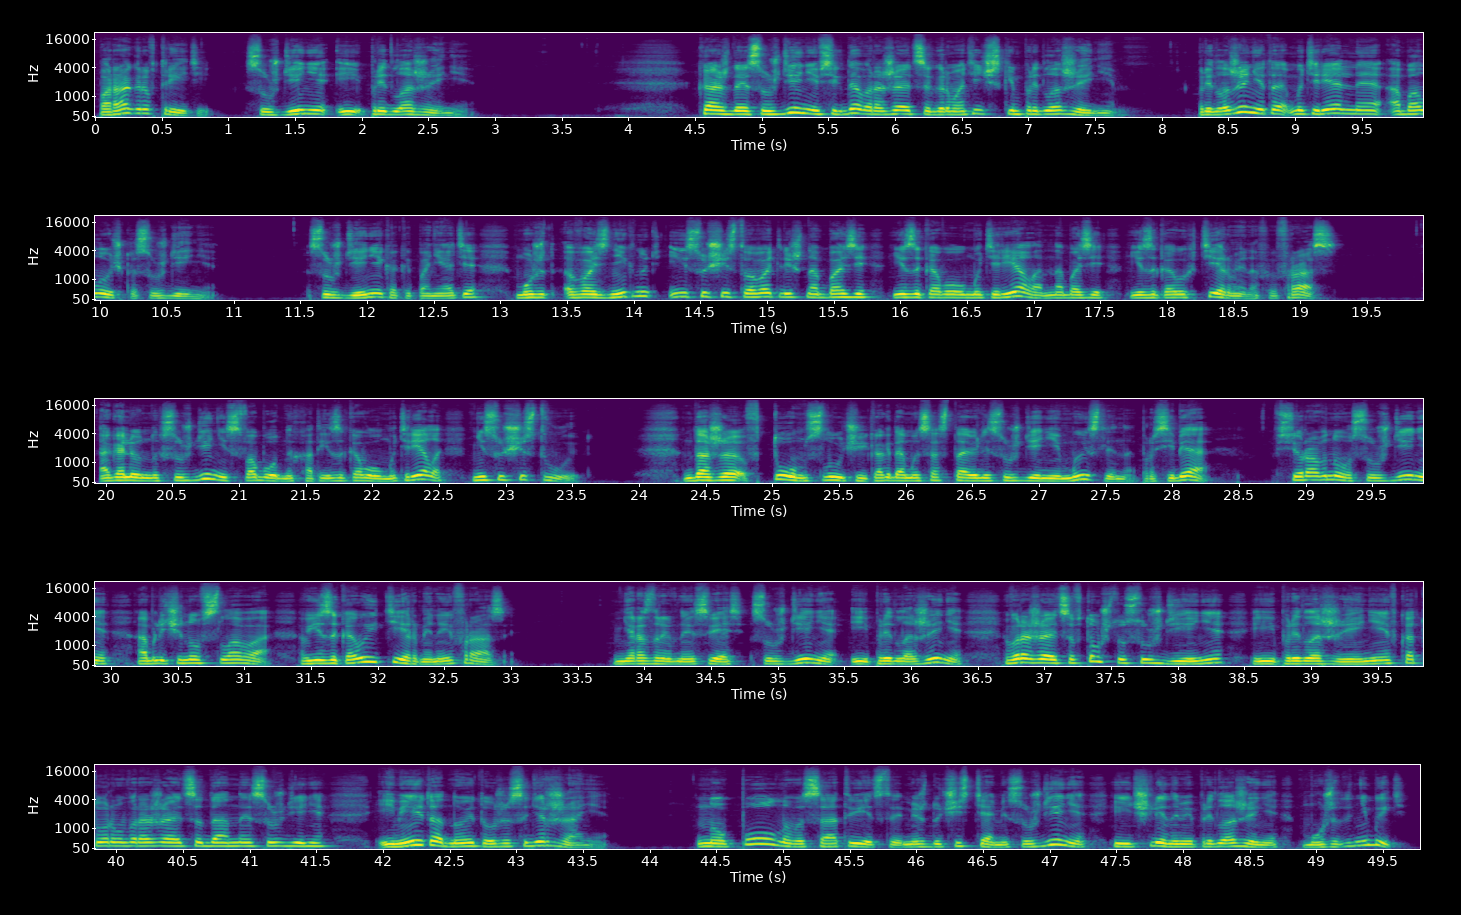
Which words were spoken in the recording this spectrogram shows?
Параграф 3. Суждение и предложение. Каждое суждение всегда выражается грамматическим предложением. Предложение – это материальная оболочка суждения. Суждение, как и понятие, может возникнуть и существовать лишь на базе языкового материала, на базе языковых терминов и фраз. Оголенных суждений, свободных от языкового материала, не существует. Даже в том случае, когда мы составили суждение мысленно, про себя, все равно суждение облечено в слова, в языковые термины и фразы. Неразрывная связь суждения и предложения выражается в том, что суждение и предложение, в котором выражается данное суждение, имеют одно и то же содержание. Но полного соответствия между частями суждения и членами предложения может и не быть.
